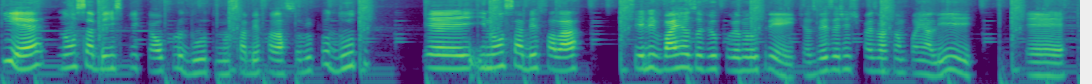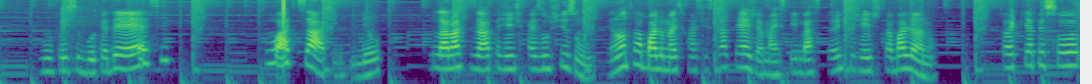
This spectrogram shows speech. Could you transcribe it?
que é não saber explicar o produto, não saber falar sobre o produto é, e não saber falar se ele vai resolver o problema do cliente. Às vezes a gente faz uma campanha ali é, no Facebook ADS o WhatsApp, entendeu? E lá no WhatsApp a gente faz um X1. Eu não trabalho mais com essa estratégia, mas tem bastante gente trabalhando. Só que a pessoa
